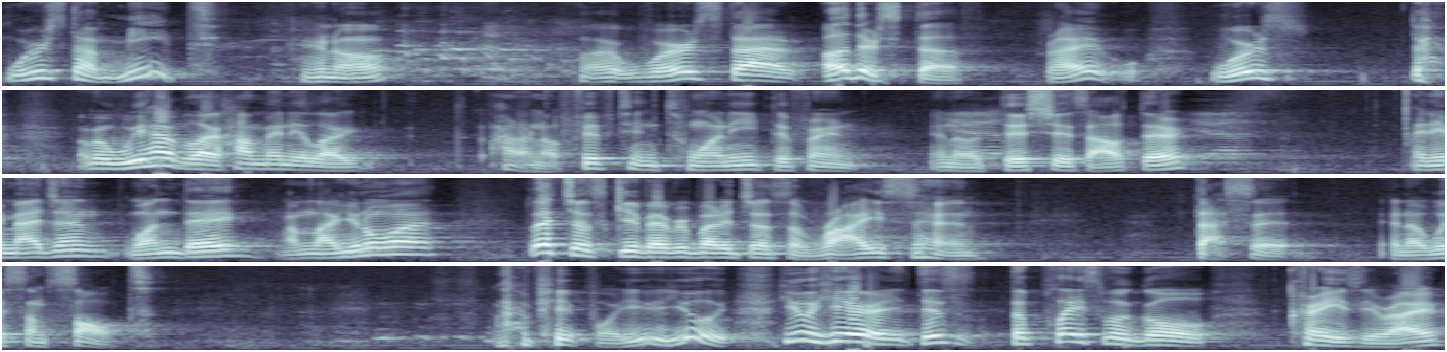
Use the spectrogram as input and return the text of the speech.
"Where's that meat?" You know, where's that other stuff, right? Where's? I mean, we have like how many like, I don't know, 15, 20 different you know Yeah. dishes out there. Yes. And imagine one day I'm like, you know what? Let's just give everybody just a rice and that's it, you know, with some salt. People, you you you hear this, the place will go crazy, right?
